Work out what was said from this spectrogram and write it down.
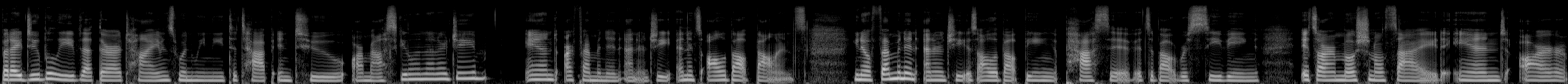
But I do believe that there are times when we need to tap into our masculine energy and our feminine energy. And it's all about balance. You know, feminine energy is all about being passive, it's about receiving, it's our emotional side and our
